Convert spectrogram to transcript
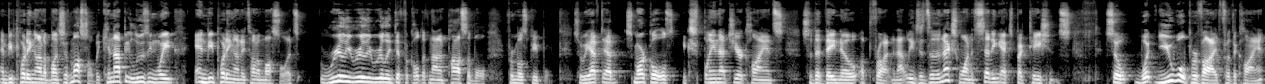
and be putting on a bunch of muscle. We cannot be losing weight and be putting on a ton of muscle. It's really, really, really difficult, if not impossible, for most people. So we have to have smart goals, explain that to your clients so that they know upfront. And that leads us to the next one is setting expectations. So what you will provide for the client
